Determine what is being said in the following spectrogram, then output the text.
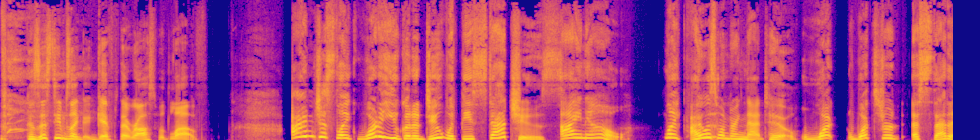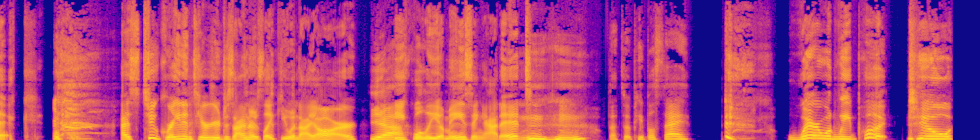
Because this seems like a gift that Ross would love. I'm just like, what are you going to do with these statues? I know. like, I was wondering that too. what what's your aesthetic? As two great interior designers like you and I are, Yeah. equally amazing at it, hmm That's what people say. where would we put two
